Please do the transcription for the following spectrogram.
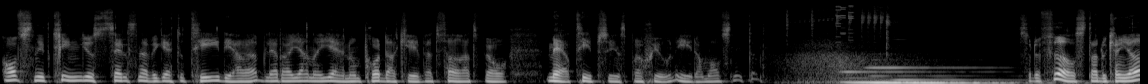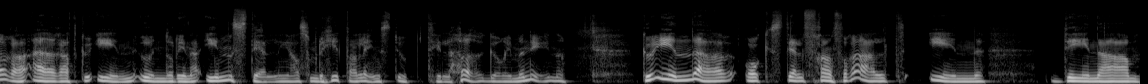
avsnitt kring just Sales Navigator tidigare. Bläddra gärna igenom poddarkivet för att få mer tips och inspiration i de avsnitten. Så det första du kan göra är att gå in under dina inställningar som du hittar längst upp till höger i menyn. Gå in där och ställ framför allt in dina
